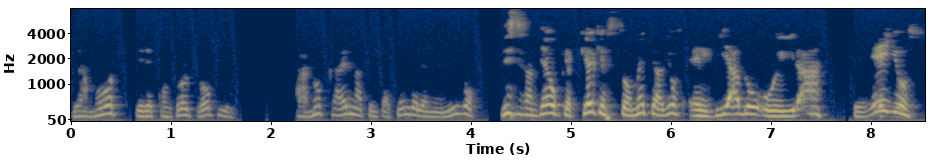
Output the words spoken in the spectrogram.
de amor y de control propio. Para no caer en la tentación del enemigo. Dice Santiago que aquel que se somete a Dios, el diablo huirá de ellos.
